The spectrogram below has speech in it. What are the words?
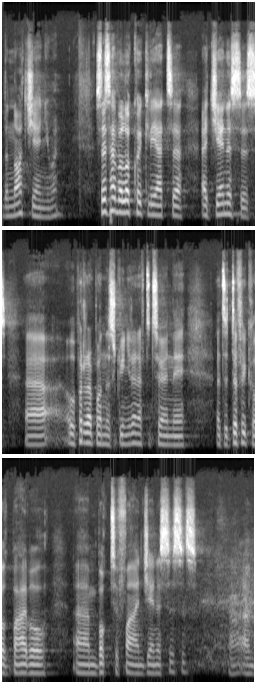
the not genuine. So let's have a look quickly at, uh, at Genesis. Uh, we'll put it up on the screen. You don't have to turn there. It's a difficult Bible um, book to find, Genesis. Uh, um,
